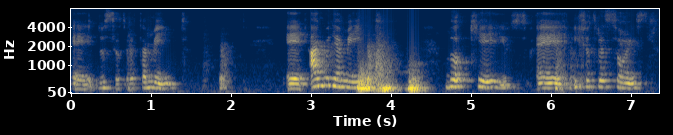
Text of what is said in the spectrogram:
é, do seu tratamento. É, agulhamento, bloqueios, é, infiltrações,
